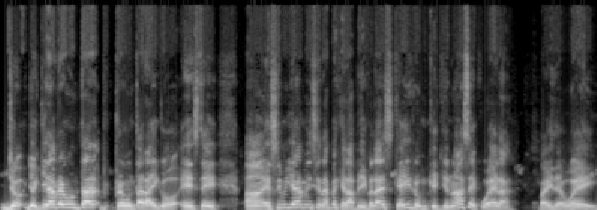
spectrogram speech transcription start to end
Yo, yo quiero preguntar, preguntar algo. Este, uh, eso ya mencionar pues, que la película de Escape Room, que tiene una secuela, by the way.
